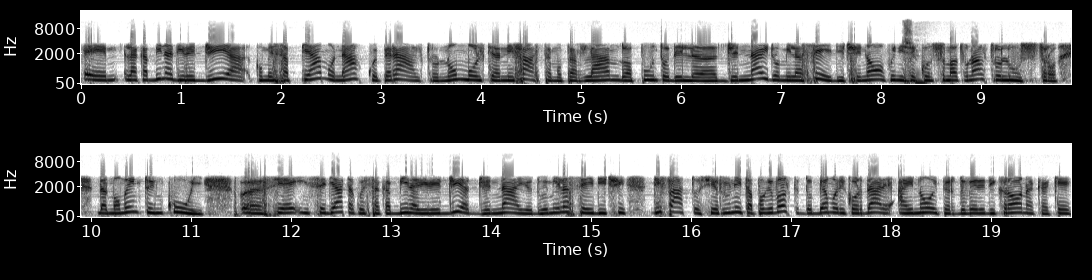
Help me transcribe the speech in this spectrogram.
Eh, la cabina di regia, come sappiamo, nacque peraltro non molti anni fa, stiamo parlando appunto del gennaio 2016, no? quindi si è consumato un altro lustro dal momento in cui eh, si è insediata questa cabina di regia, gennaio 2016, di fatto si è riunita poche volte, dobbiamo ricordare ai noi per dovere di cronaca che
